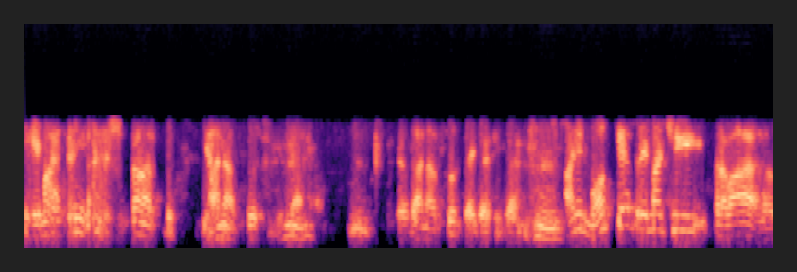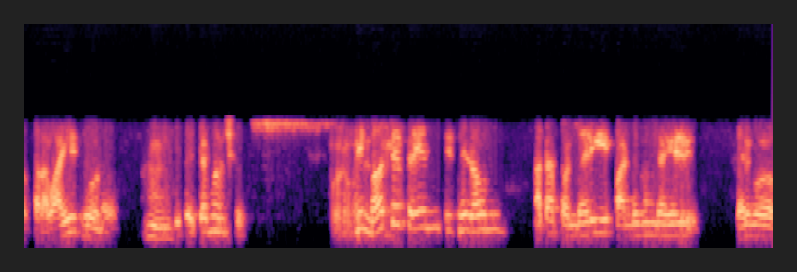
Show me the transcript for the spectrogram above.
प्रेमाच्या ठिकाणी सुख असतं ध्यान असतं हम्म. ध्यान असतोच त्याच्या ठिकाणी. आणि मग त्या प्रेमाची प्रवाह प्रवाहित होणं. हे त्याच्यामुळे आणि मग ते प्रेम तिथे जाऊन आता पंढरी पांडुरंग हे सर्व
